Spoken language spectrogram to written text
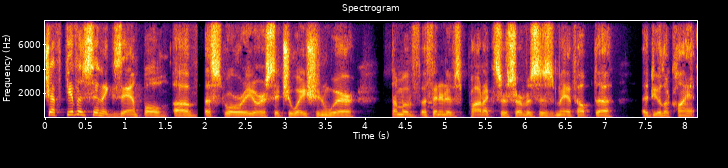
Jeff, give us an example of a story or a situation where some of Affinitiv's products or services may have helped a, a dealer client?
